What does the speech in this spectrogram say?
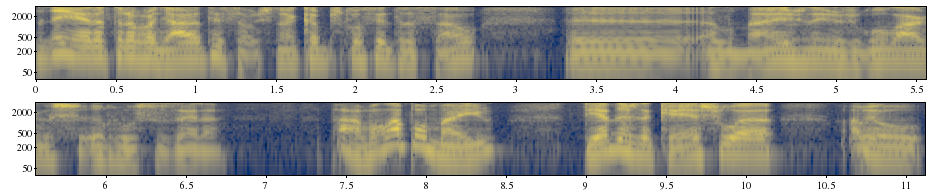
Nem era trabalhar, atenção, isto não é campos de concentração uh, alemães, nem os gulags russos, era Pá, vão lá para o meio, tendas da Quechua, oh, meu,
